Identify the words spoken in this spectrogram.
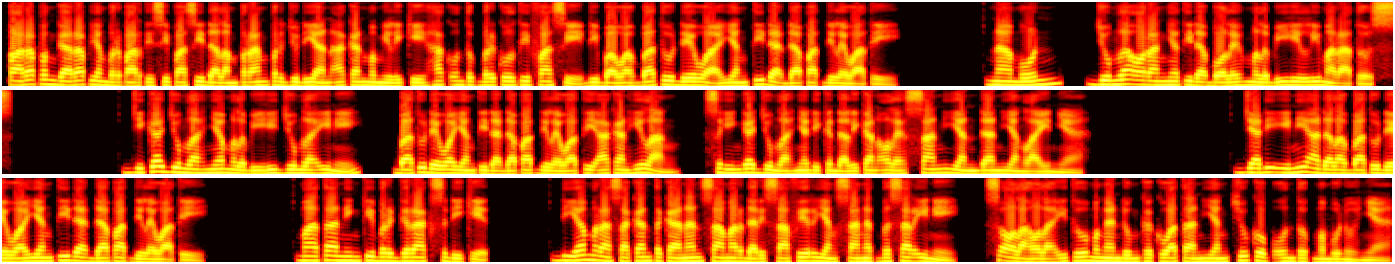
para penggarap yang berpartisipasi dalam perang perjudian akan memiliki hak untuk berkultivasi di bawah batu dewa yang tidak dapat dilewati. Namun, jumlah orangnya tidak boleh melebihi 500. Jika jumlahnya melebihi jumlah ini, batu dewa yang tidak dapat dilewati akan hilang, sehingga jumlahnya dikendalikan oleh San Yan dan yang lainnya. Jadi ini adalah batu dewa yang tidak dapat dilewati. Mata Ningki bergerak sedikit. Dia merasakan tekanan samar dari safir yang sangat besar ini, seolah-olah itu mengandung kekuatan yang cukup untuk membunuhnya.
